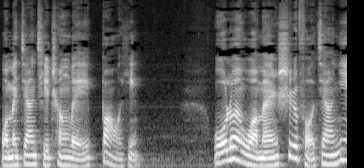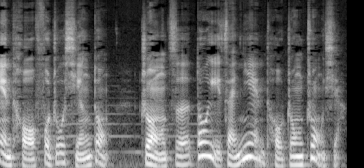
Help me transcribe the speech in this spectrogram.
我们将其称为报应。无论我们是否将念头付诸行动，种子都已在念头中种下。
